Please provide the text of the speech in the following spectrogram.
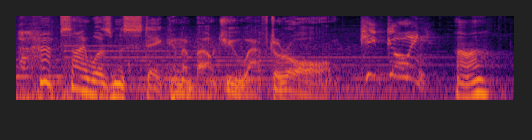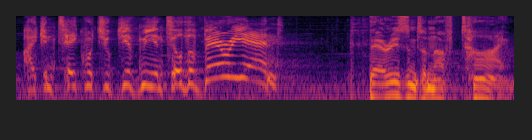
Perhaps I was mistaken about you after all. Keep going. Huh? I can take what you give me until the very end. There isn't enough time.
